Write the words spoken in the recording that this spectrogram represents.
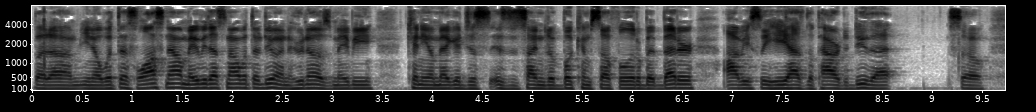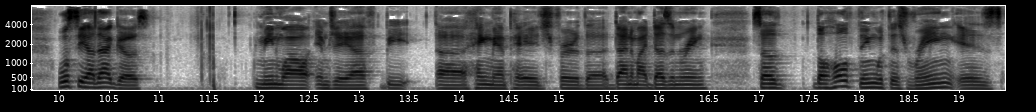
But um, you know, with this loss now, maybe that's not what they're doing. Who knows? Maybe Kenny Omega just is deciding to book himself a little bit better. Obviously, he has the power to do that. So we'll see how that goes. Meanwhile, MJF beat uh, Hangman Page for the Dynamite Dozen ring. So the whole thing with this ring is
